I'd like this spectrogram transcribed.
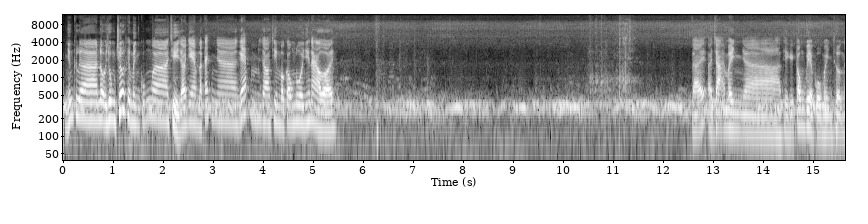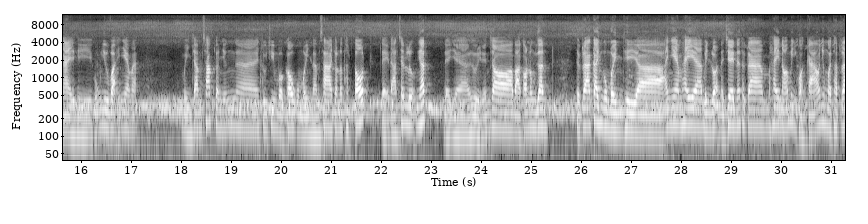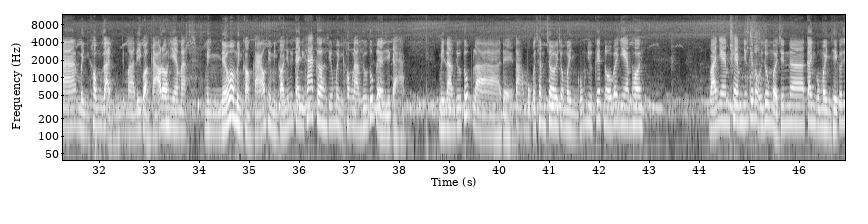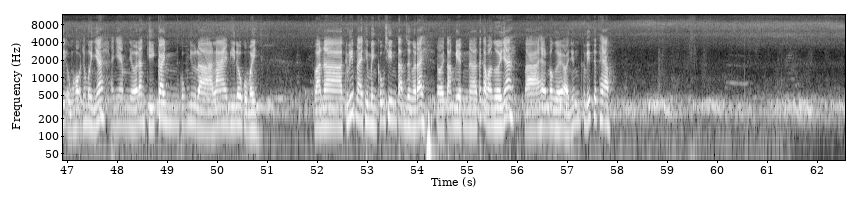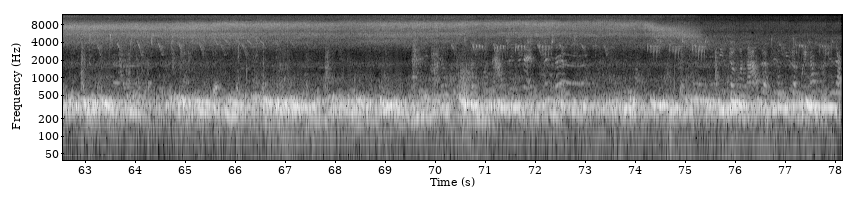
Những cái ờ, nội dung trước thì mình cũng ờ, chỉ cho anh em là cách ghép cho chim bồ câu nuôi như thế nào rồi. Đấy, ở trại mình thì cái công việc của mình thường ngày thì cũng như vậy anh em ạ. Mình chăm sóc cho những ờ, chú chim bồ câu của mình làm sao cho nó thật tốt Để đạt chất lượng nhất Để ờ, gửi đến cho bà con nông dân. Thực ra kênh của mình thì uh, anh em hay uh, bình luận ở trên đó Thực ra hay nói mình quảng cáo Nhưng mà thật ra mình không rảnh mà đi quảng cáo đâu anh em ạ. À. Mình nếu mà mình quảng cáo thì mình có những cái kênh khác cơ Chứ mình không làm youtube để làm gì cả. Mình làm youtube là để tạo một cái sân chơi cho mình cũng như kết nối với anh em thôi và anh em xem những cái nội dung ở trên à, kênh của mình thì có gì ủng hộ cho mình nhé. Anh em nhớ đăng ký kênh cũng như là like video của mình. Và à, clip này thì mình cũng xin tạm dừng ở đây. Rồi tạm biệt à, tất cả mọi người nhé. Và hẹn mọi người ở những clip tiếp theo.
